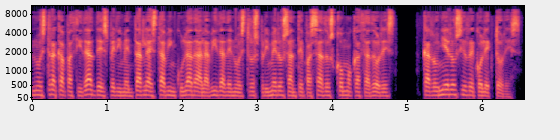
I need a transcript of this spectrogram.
nuestra capacidad de experimentarla está vinculada a la vida de nuestros primeros antepasados como cazadores, carroñeros y recolectores.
